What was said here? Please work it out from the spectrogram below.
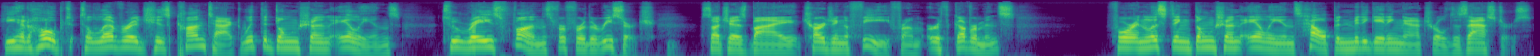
He had hoped to leverage his contact with the Dongshan aliens to raise funds for further research, such as by charging a fee from Earth governments for enlisting Dongshan aliens' help in mitigating natural disasters.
